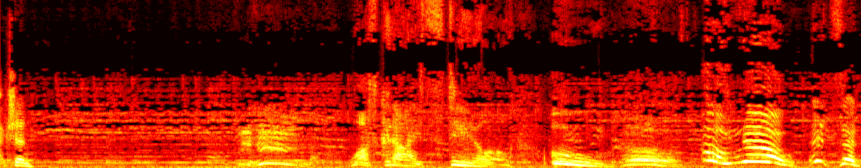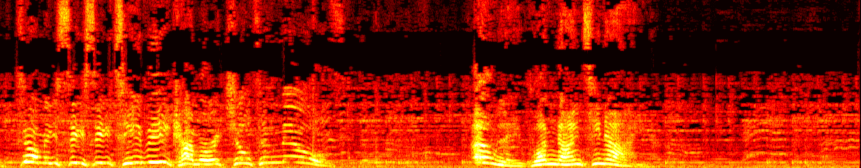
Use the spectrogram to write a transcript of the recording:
action. what can I steal? Ooh. Oh. oh no! It's a dummy CCTV camera at Chiltern Mills. Only one ninety nine.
